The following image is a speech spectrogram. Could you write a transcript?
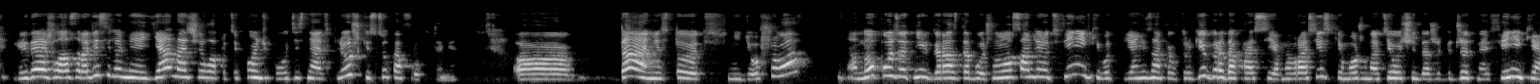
И когда я жила с родителями, я начала потихонечку вытеснять плюшки сухофруктами. А, да, они стоят недешево, но пользы от них гораздо больше. Но на самом деле вот финики, вот я не знаю, как в других городах России, в Новороссийске можно найти очень даже бюджетные финики,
